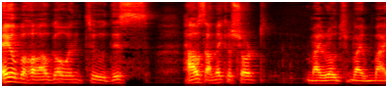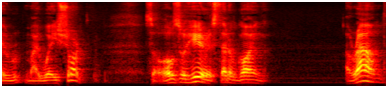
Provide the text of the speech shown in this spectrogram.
I'll go into this house. I'll make a short my road, my my my way short. So also here, instead of going around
